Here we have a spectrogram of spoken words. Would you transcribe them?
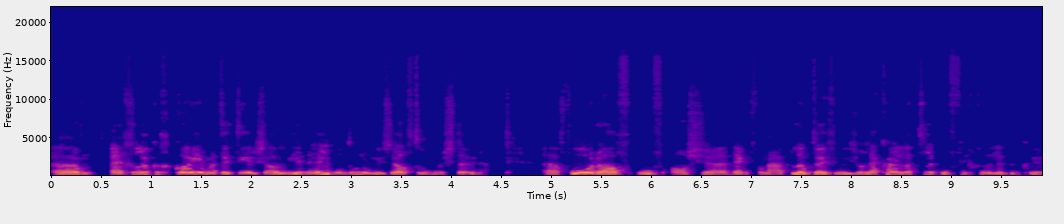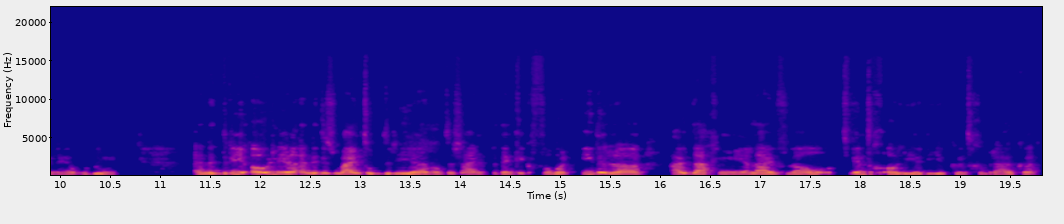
Um, en gelukkig kan je met etherische olie een heleboel doen om jezelf te ondersteunen uh, vooraf. Of als je denkt van nou, het loopt even niet zo lekker, letterlijk of figuurlijk, dan kun je heel veel doen. En de drie oliën, en dit is mijn top drie, hè, want er zijn denk ik voor iedere uitdaging in je lijf wel twintig oliën die je kunt gebruiken.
